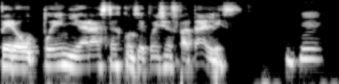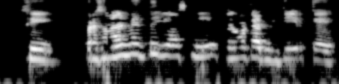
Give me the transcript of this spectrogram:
pero pueden llegar a estas consecuencias fatales. Sí, personalmente yo sí tengo que admitir que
